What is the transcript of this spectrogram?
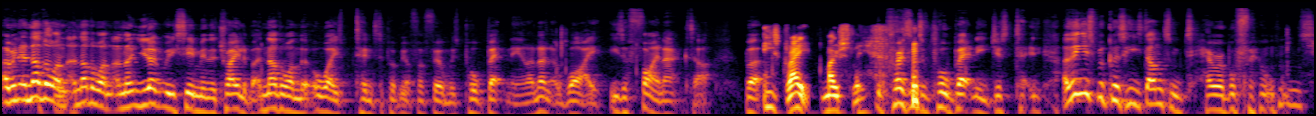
I mean, another one, another one, and you don't really see him in the trailer, but another one that always tends to put me off a film is Paul Bettany, and I don't know why. He's a fine actor, but He's great, mostly. the presence of Paul Bettany just—I think it's because he's done some terrible films.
